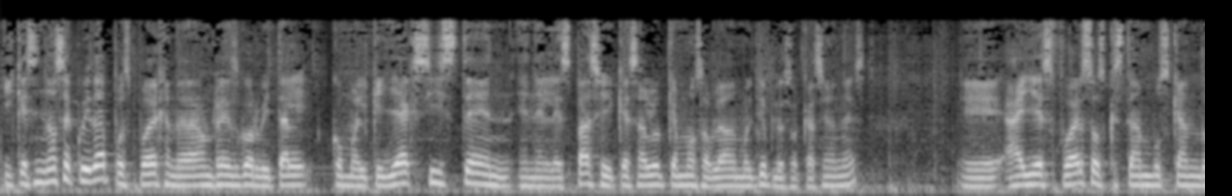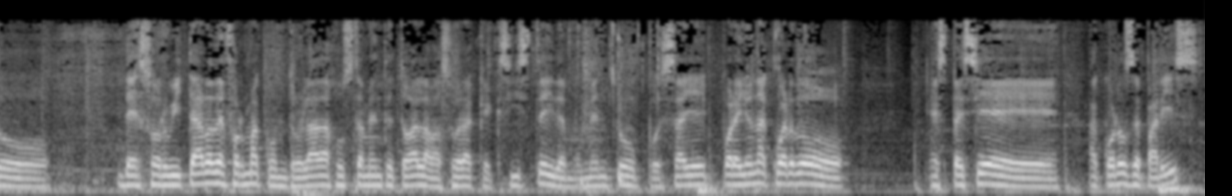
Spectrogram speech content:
Y que si no se cuida, pues puede generar un riesgo orbital como el que ya existe en, en el espacio y que es algo que hemos hablado en múltiples ocasiones. Eh, hay esfuerzos que están buscando desorbitar de forma controlada justamente toda la basura que existe y de momento pues hay por ahí un acuerdo especie acuerdos de París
